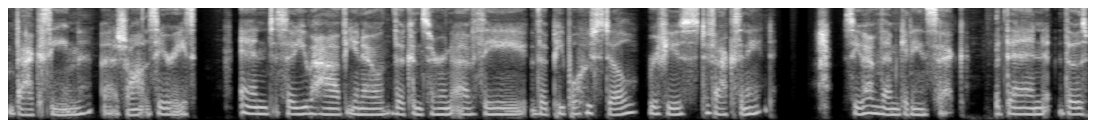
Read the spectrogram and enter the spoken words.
vaccine uh, shot series. And so you have, you know, the concern of the the people who still refuse to vaccinate. So you have them getting sick. But then those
